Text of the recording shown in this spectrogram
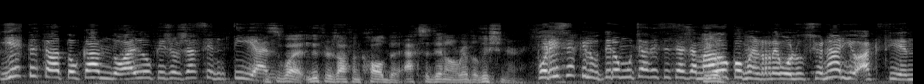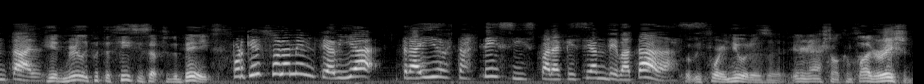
Y esto estaba tocando algo que ellos ya sentían. This is why Luther is often called the accidental revolutionary. Por eso es que Lutero muchas veces se ha llamado como el revolucionario accidental. He had merely put the theses up to debate, Porque él solamente había traído estas tesis para que sean debatadas. but before he knew it, it was an international conflagration.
